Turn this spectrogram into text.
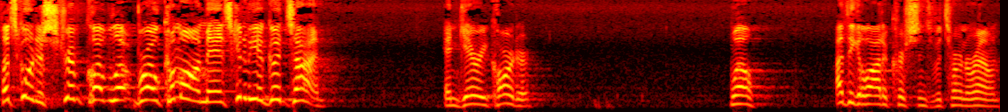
Let's go to the strip club, bro. Come on, man. It's going to be a good time. And Gary Carter, well, I think a lot of Christians would turn around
